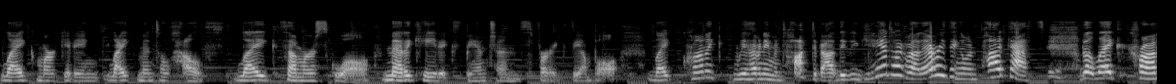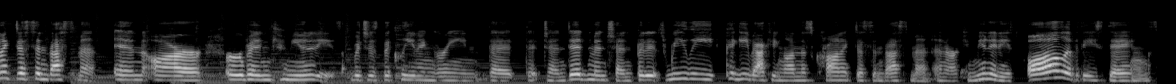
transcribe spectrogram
like marketing, like mental health, like summer school, Medicaid expansions, for example, like chronic, we haven't even talked about, that. you can't talk about everything on podcasts, but like chronic disinvestment in our urban communities, which is the clean and green that, that Jen did mention, but it's really piggybacking on this chronic disinvestment in our communities. All of these things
